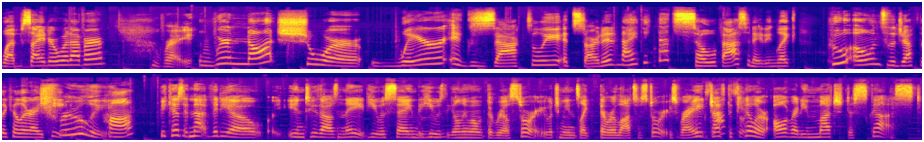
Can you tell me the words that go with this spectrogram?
website or whatever. Right. We're not sure where exactly it started and I think that's so fascinating. Like who owns the Jeff the Killer IP? Truly. Huh? Because in that video in 2008, he was saying that he mm-hmm. was the only one with the real story, which means like there were lots of stories, right? Jeff the Killer already much discussed.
